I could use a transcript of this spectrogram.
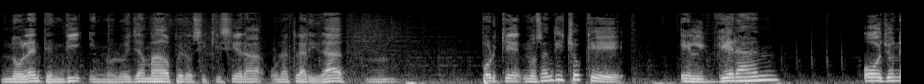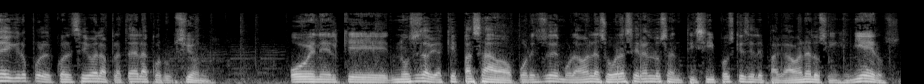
No la entendí y no lo he llamado, pero sí quisiera una claridad. Porque nos han dicho que el gran hoyo negro por el cual se iba la plata de la corrupción, o en el que no se sabía qué pasaba, o por eso se demoraban las obras, eran los anticipos que se le pagaban a los ingenieros,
